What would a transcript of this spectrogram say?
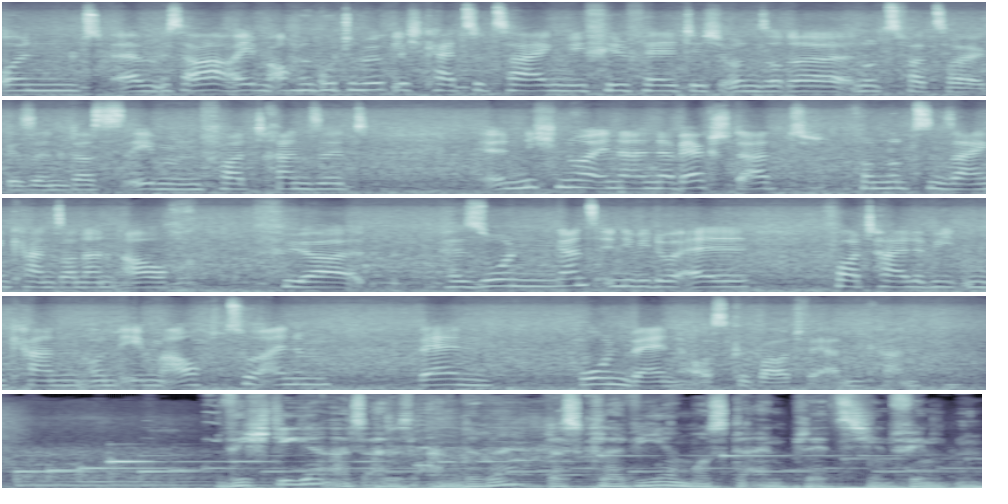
Und ähm, es war eben auch eine gute Möglichkeit zu zeigen, wie vielfältig unsere Nutzfahrzeuge sind. Dass eben Ford Transit äh, nicht nur in einer Werkstatt von Nutzen sein kann, sondern auch für Personen ganz individuell Vorteile bieten kann und eben auch zu einem Van Wohnvan ausgebaut werden kann. Wichtiger als alles andere, das Klavier musste ein Plätzchen finden.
